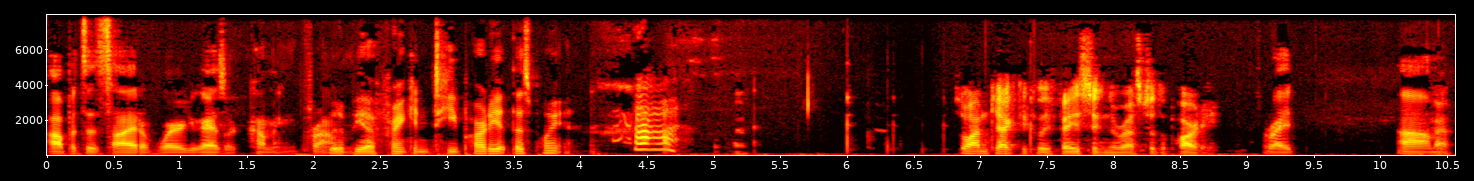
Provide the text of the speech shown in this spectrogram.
opposite side of where you guys are coming from. Would from. it be a Franken tea party at this point? So I'm technically facing the rest of the party. right? Um, Okay.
